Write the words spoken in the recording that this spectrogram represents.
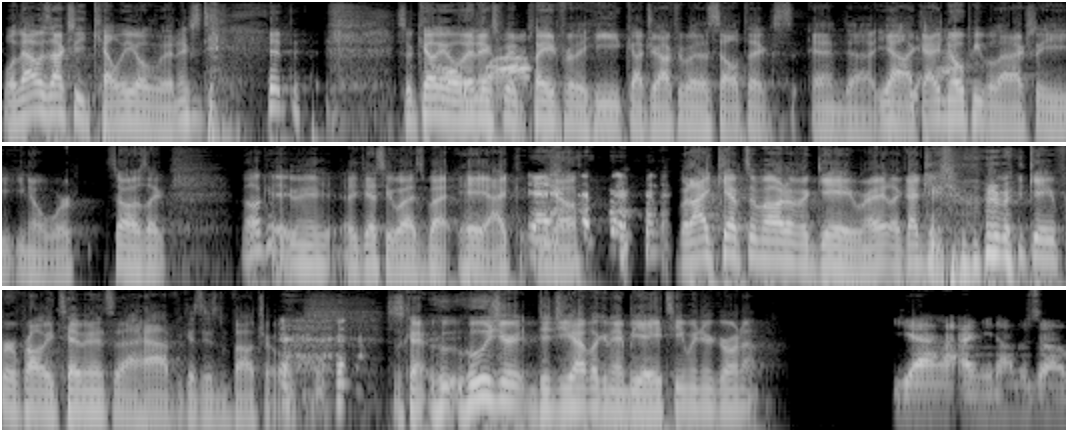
Well, that was actually Kelly Olynyk did. So Kelly Oh, Olynyk wow. played for the Heat, got drafted by the Celtics, and uh, yeah, like I know people that actually you know work. So I was like, okay, I, mean, I guess he was, but hey, I c- you know, but I kept him out of a game, right? Like I kept him out of a game for probably ten minutes and a half because he was in foul trouble. Just kind of, who who was your? Did you have like an NBA team when you were growing up? Yeah, I mean, I was a,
